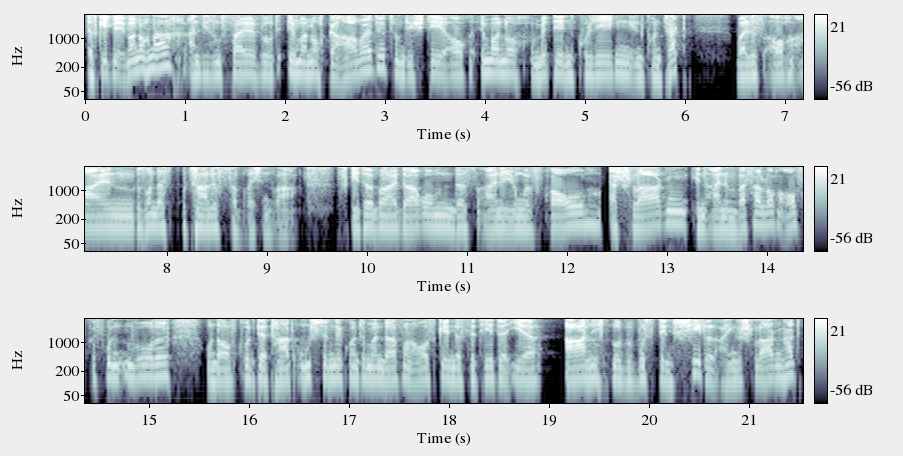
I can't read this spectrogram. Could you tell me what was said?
Das geht mir immer noch nach. An diesem Fall wird immer noch gearbeitet und ich stehe auch immer noch mit den Kollegen in Kontakt weil es auch ein besonders brutales Verbrechen war. Es geht dabei darum, dass eine junge Frau erschlagen in einem Wasserloch aufgefunden wurde und aufgrund der Tatumstände konnte man davon ausgehen, dass der Täter ihr A nicht nur bewusst den Schädel eingeschlagen hat,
